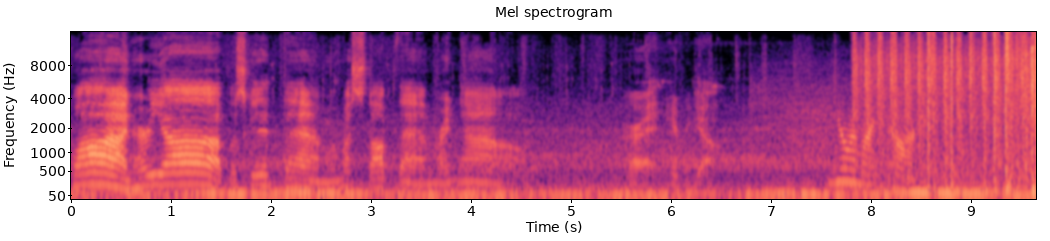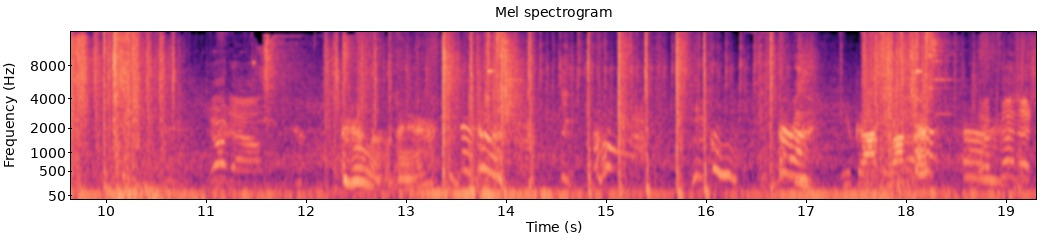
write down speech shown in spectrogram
Come on, hurry up. Let's get them. We must stop them right now. Alright, here we go. You're my target. You're down. Hello there. You got lucky. They're finished.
